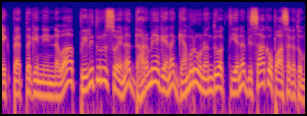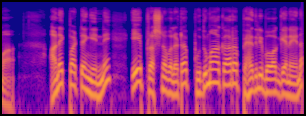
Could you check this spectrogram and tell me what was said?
එක් පැත්තකින් ඉන්නවා පිළිතුරු සොයන ධර්මය ගැන ගැඹුරු උනන්දුවක් තියෙන විසාක උපාසකතුමා. අනෙක් පැත්තෙන් ඉන්නේ ඒ ප්‍රශ්නවලට පුදුමාකාර පැහැදිලි බවක් ගැන එන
